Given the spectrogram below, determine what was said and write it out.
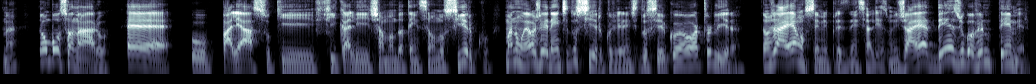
né? Então o Bolsonaro é o palhaço que fica ali chamando atenção no circo, mas não é o gerente do circo. O gerente do circo é o Arthur Lira. Então já é um semipresidencialismo. E já é desde o governo Temer,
